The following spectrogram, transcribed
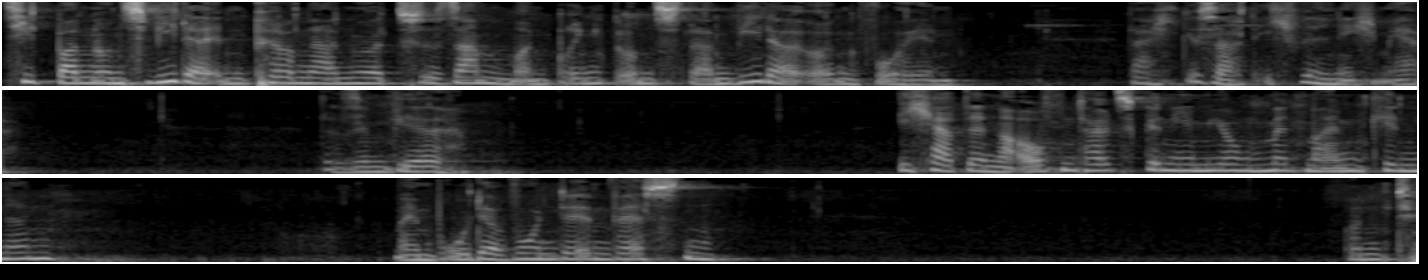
zieht man uns wieder in Pirna nur zusammen und bringt uns dann wieder irgendwo hin. Da habe ich gesagt, ich will nicht mehr. Da sind wir ich hatte eine Aufenthaltsgenehmigung mit meinen Kindern. Mein Bruder wohnte im Westen. Und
